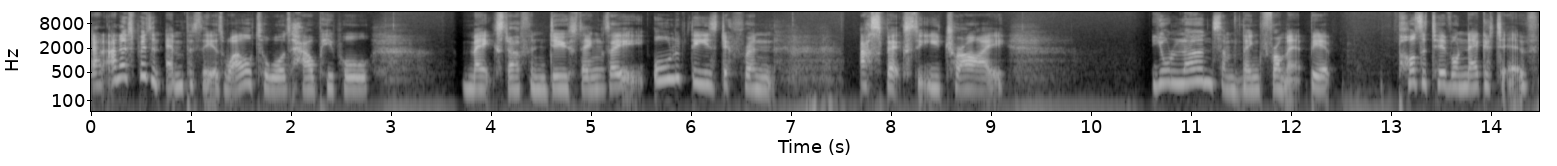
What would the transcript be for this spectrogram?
and, and i suppose an empathy as well towards how people make stuff and do things. I, all of these different aspects that you try you'll learn something from it, be it positive or negative,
